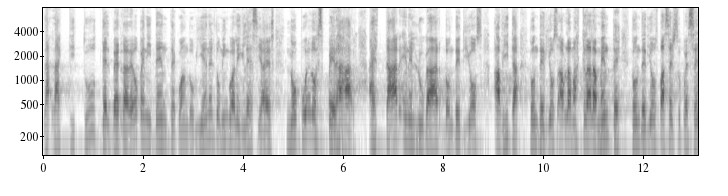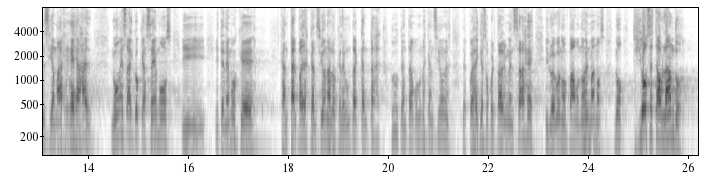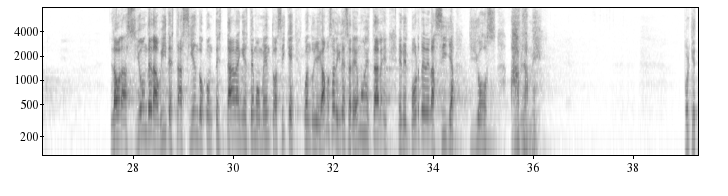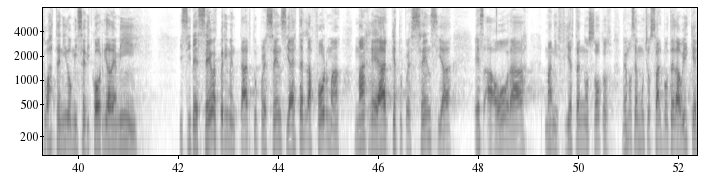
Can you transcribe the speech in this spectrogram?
La, actitud del verdadero penitente cuando viene el domingo a la iglesia es, no puedo esperar a estar en el lugar donde Dios habita, donde Dios habla más claramente, donde Dios va a hacer su presencia más real. No es algo que hacemos y, tenemos que cantar varias canciones, a los que les gusta cantar, uh, cantamos unas canciones, después hay que soportar el mensaje y luego nos vamos. No, hermanos, no, Dios está hablando. La oración de David está siendo contestada en este momento. Así que cuando llegamos a la iglesia debemos estar en, el borde de la silla. Dios, háblame. Porque tú has tenido misericordia de mí. Y si deseo experimentar tu presencia, esta es la forma más real que tu presencia es ahora manifiesta en nosotros. Vemos en muchos salmos de David que,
